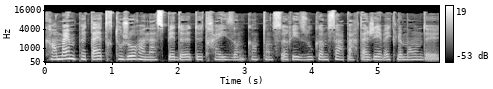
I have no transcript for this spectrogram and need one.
quand même peut-être toujours un aspect de, trahison quand on se résout comme ça à partager avec le monde euh,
